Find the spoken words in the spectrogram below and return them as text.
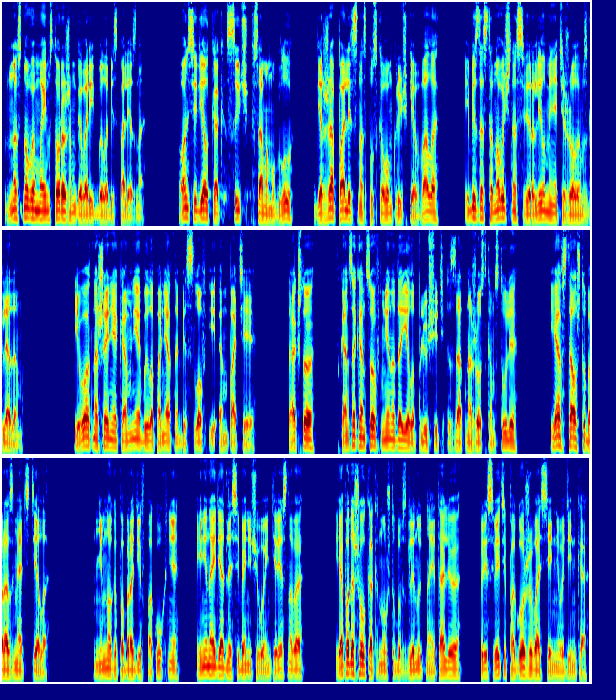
Но с новым моим сторожем говорить было бесполезно. Он сидел как сыч в самом углу, держа палец на спусковом крючке вала и безостановочно сверлил меня тяжелым взглядом. Его отношение ко мне было понятно без слов и эмпатии. Так что, в конце концов, мне надоело плющить зад на жестком стуле, я встал, чтобы размять тело. Немного побродив по кухне и не найдя для себя ничего интересного, я подошел к окну, чтобы взглянуть на Италию при свете погожего осеннего денька.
